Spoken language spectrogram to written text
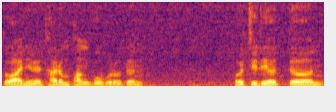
또 아니면 다른 방법으로든 어찌되었든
